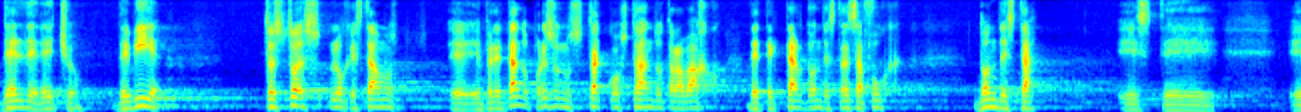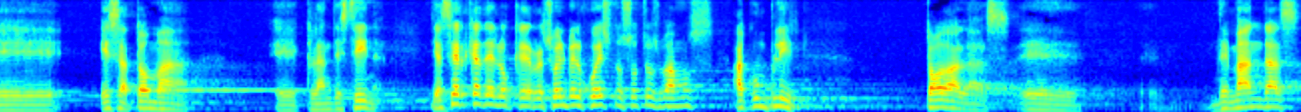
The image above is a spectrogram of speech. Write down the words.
del derecho de vía. Entonces, esto es lo que estamos eh, enfrentando, por eso nos está costando trabajo detectar dónde está esa fuga, dónde está este, eh, esa toma eh, clandestina. Y acerca de lo que resuelve el juez, nosotros vamos a cumplir todas las eh, demandas,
